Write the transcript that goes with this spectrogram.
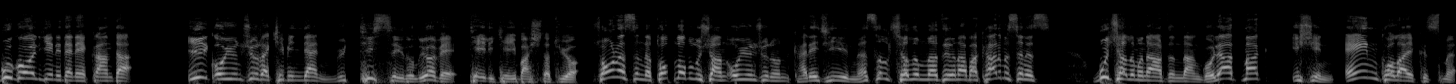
bu gol yeniden ekranda. İlk oyuncu rakibinden müthiş sıyrılıyor ve tehlikeyi başlatıyor. Sonrasında topla buluşan oyuncunun kaleciyi nasıl çalımladığına bakar mısınız? Bu çalımın ardından golü atmak işin en kolay kısmı.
